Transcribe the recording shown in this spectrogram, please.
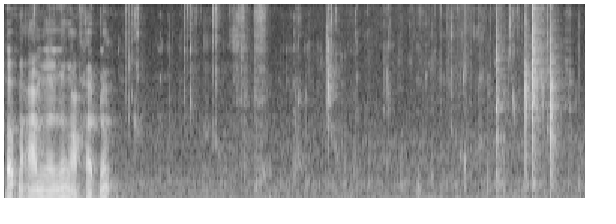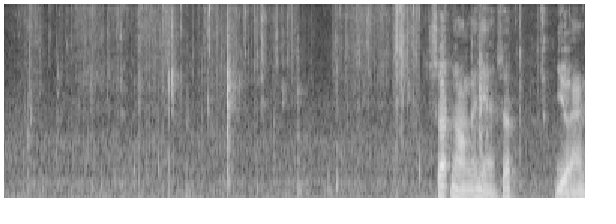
Ớt mà ăn nó ngọt thịt lắm. Sốt ngon cả nhà sốt vừa ăn.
